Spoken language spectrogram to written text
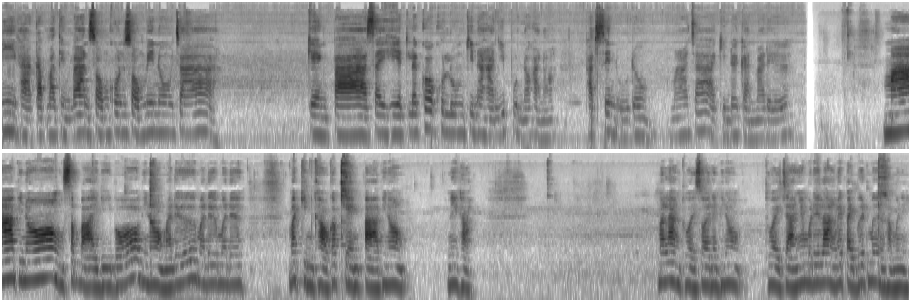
นี่ค่ะกลับมาถึงบ้านสองคนสองเมนูจ้า แกงปลาใส่เห็ดแล้วก็คุณลุงกินอาหารญี่ปุ่นเนาะค่ะเนาะผัดเส้นอูด้งมาจ้ากินด้วยกันมาเด้อมาพี่น้องสบายดีบ่พี่น้องมาเด้อมาเด้อมาเด้อมากินข้าวกับแกงปลาพี่น้อง นี่ค่ะ มาล่างถ้วยซอยในอยพี่น้องถ้วยจานยังไม่ได้ล่างเลยไปเบิดมือค่ะมื้อนี้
